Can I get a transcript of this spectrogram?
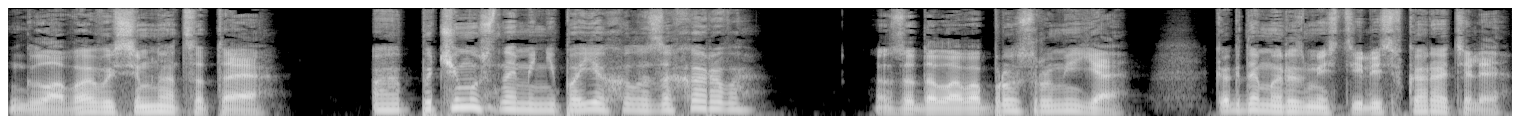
Глава 18. «А почему с нами не поехала Захарова?» Задала вопрос Румия, когда мы разместились в карателе.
